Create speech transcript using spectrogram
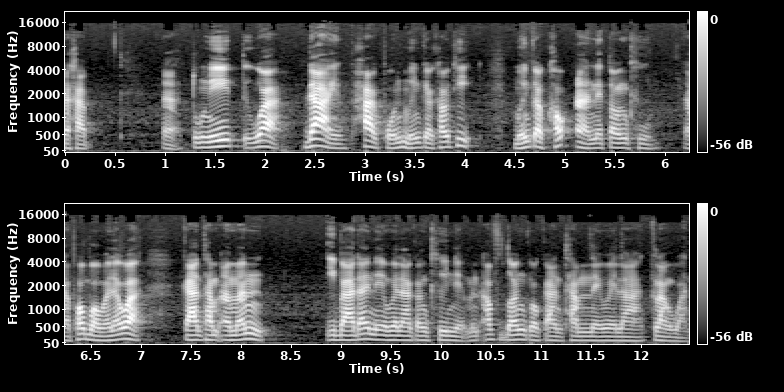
นะครับอ่าตรงนี้ถือว่าได้ภาคผลเหมือนกับเขาที่ เหมือนกับเขาอ่านในตอนคืนอ่าเพราะบอกไว้แล้วว่า การทำعمل عبادة ในเวลากลางคืนเนี่ยมันأفضل กว่าการทำในเวลากลางวัน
